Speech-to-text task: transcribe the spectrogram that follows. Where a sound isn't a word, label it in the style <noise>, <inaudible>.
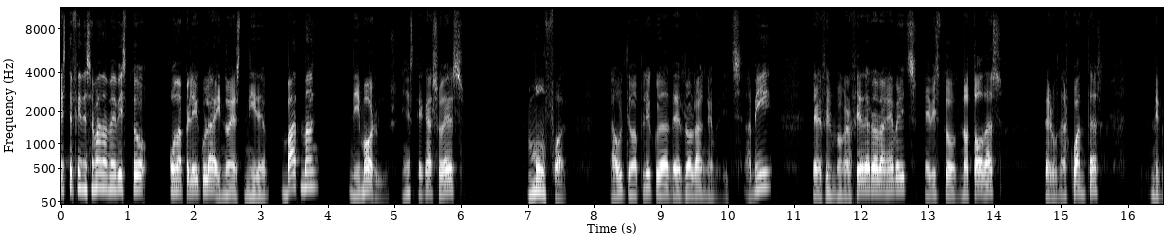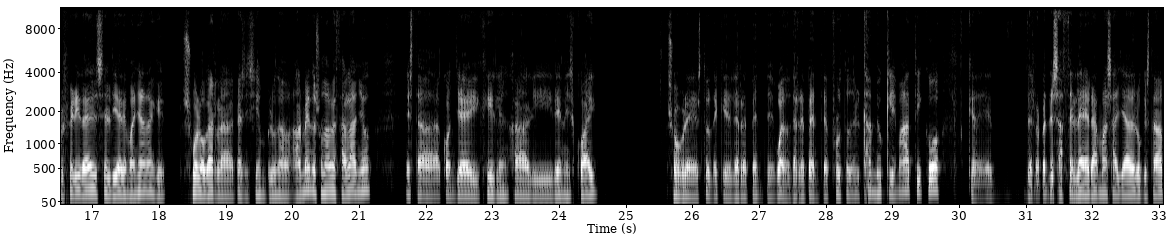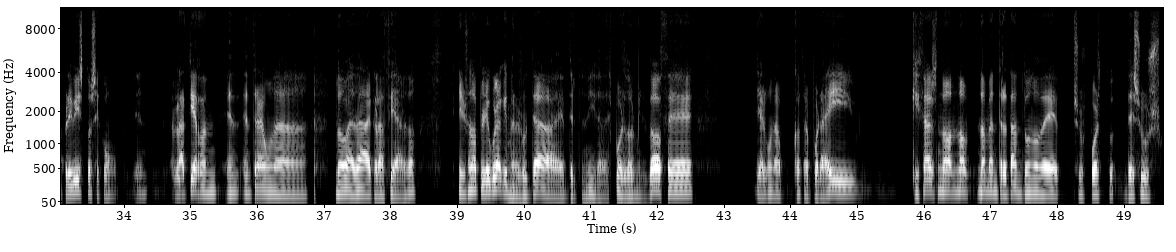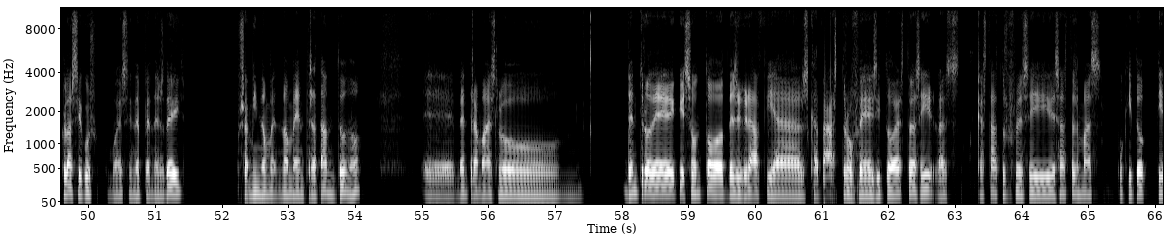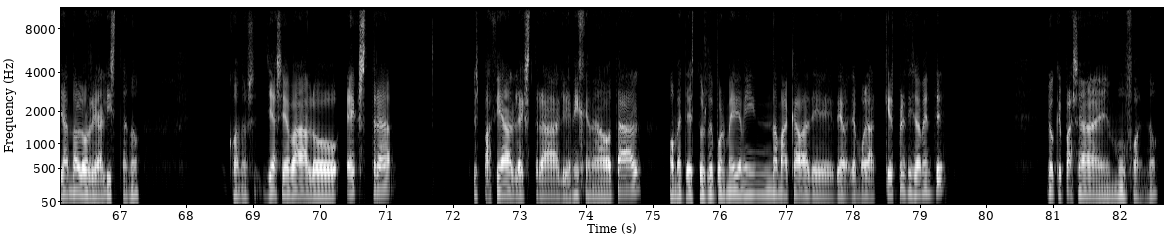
Este fin de semana me he visto una película y no es ni de Batman ni Morbius. En este caso es Moonfall, la última película de Roland Emmerich. A mí, de la filmografía de Roland Emmerich, he visto no todas, pero unas cuantas. Mi preferida es El día de mañana, que suelo verla casi siempre, una, al menos una vez al año. Esta con Jay Gyllenhaal y Dennis Quaid sobre esto de que de repente, bueno, de repente, fruto del cambio climático, que de, repente se acelera más allá de lo que estaba previsto, se con, la Tierra en- en- entra en una nueva edad glacial, ¿no? Y es una película que me resulta entretenida. Después 2012 y alguna otra por ahí. Quizás no, no, no me entra tanto uno de sus puestos, de sus clásicos, como es Independence Day. Pues a mí no me, no me entra tanto, ¿no? Eh, me entra más lo dentro de que son todo desgracias, catástrofes y todo esto, así, las catástrofes y desastres más poquito tirando a lo realista, ¿no? Cuando ya se va a lo extra espacial, extra alienígena o tal, o mete estos de por medio, a mí no me acaba de, de- de molar, que es precisamente lo que pasa en Moonfall, ¿no?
